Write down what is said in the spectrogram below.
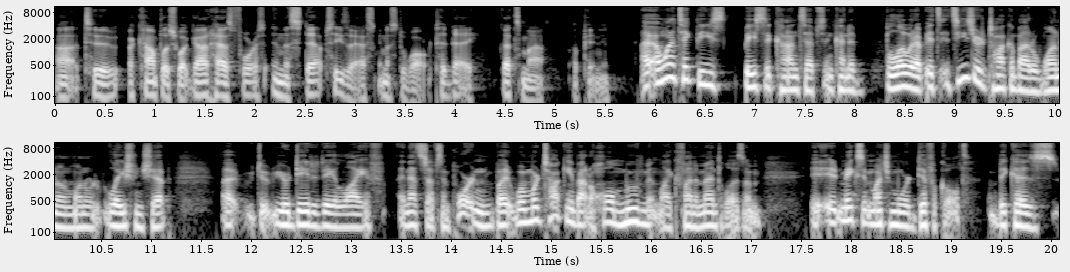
uh, to accomplish what God has for us in the steps He's asking us to walk today. That's my opinion. I, I want to take these basic concepts and kind of blow it up. It's it's easier to talk about a one-on-one relationship, uh, your day-to-day life, and that stuff's important. But when we're talking about a whole movement like fundamentalism, it, it makes it much more difficult because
